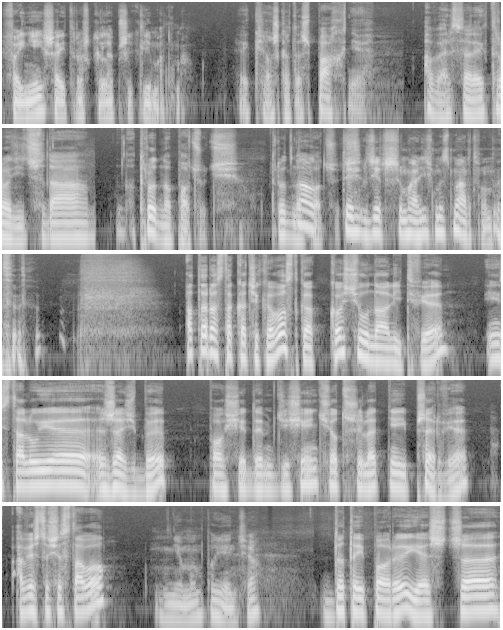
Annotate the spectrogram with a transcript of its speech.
fajniejsza i troszkę lepszy klimat ma. Książka też pachnie, a wersja elektroniczna no, trudno poczuć. Trudno no, poczuć. Tym, gdzie trzymaliśmy smartfon. A teraz taka ciekawostka. Kościół na Litwie instaluje rzeźby po 73-letniej przerwie. A wiesz, co się stało? Nie mam pojęcia. Do tej pory jeszcze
